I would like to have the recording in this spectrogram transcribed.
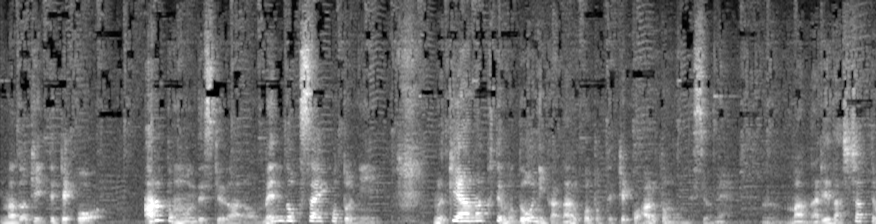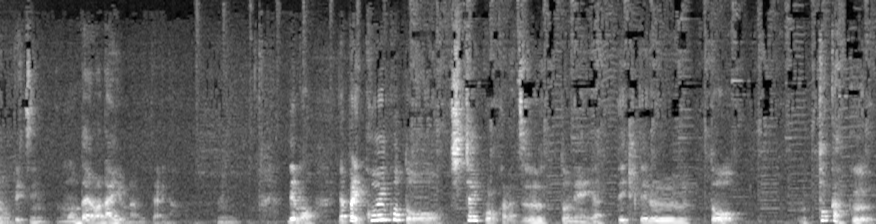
今時って結構あると思うんですけど、あの、めんどくさいことに向き合わなくてもどうにかなることって結構あると思うんですよね。うん。まあ、慣れ出しちゃっても別に問題はないよな、みたいな。うん。でも、やっぱりこういうことをちっちゃい頃からずっとね、やってきてると、とかく、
